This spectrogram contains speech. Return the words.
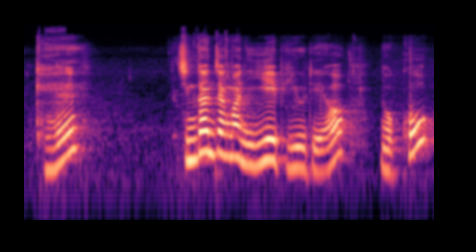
이렇게 진간장만 2의 비율이에요. 넣고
